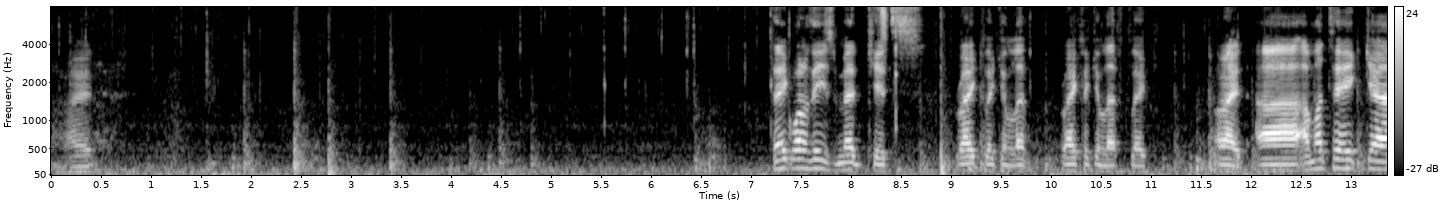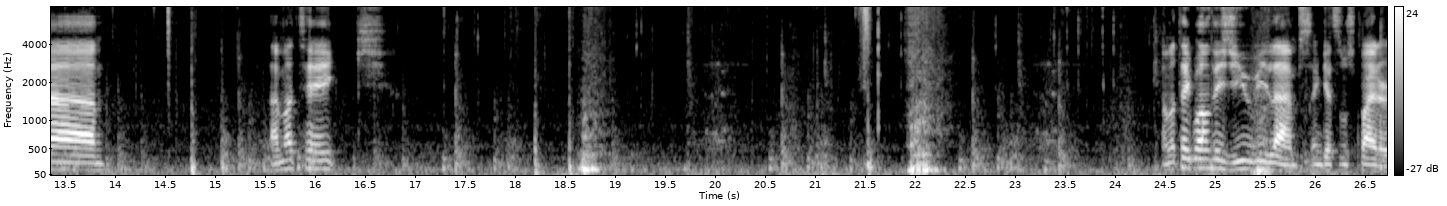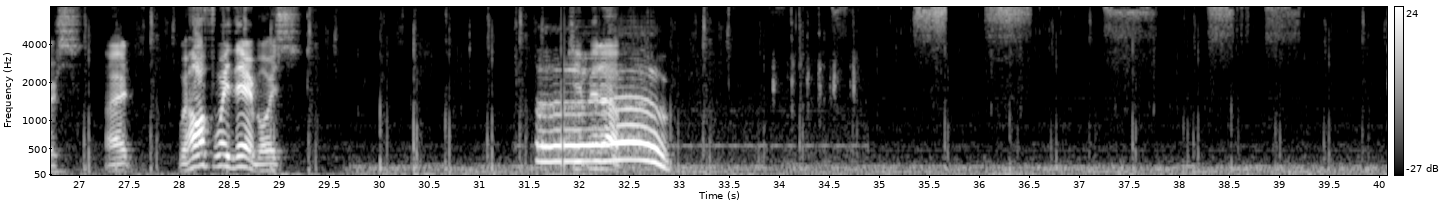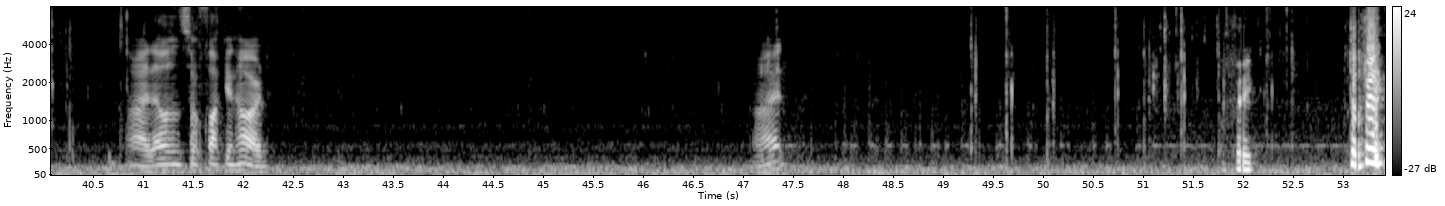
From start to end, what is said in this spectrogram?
Alright. Take one of these med kits. Right click and left right click and left click. Alright, uh I'm gonna take um I'm gonna take I'm gonna take one of these UV lamps and get some spiders. Alright? We're halfway there, boys. Keep it up. Alright, that wasn't so fucking hard. Alright. The Freak. The freak!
